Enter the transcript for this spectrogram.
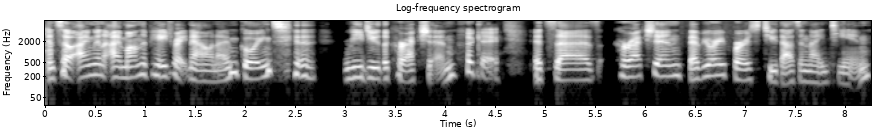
And so I'm gonna I'm on the page right now and I'm going to read you the correction. okay. It says correction February 1st, 2019.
